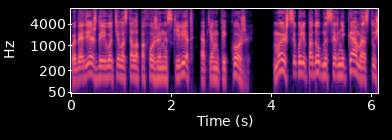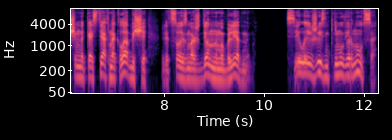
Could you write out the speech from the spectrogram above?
Под одеждой его тело стало похоже на скелет, обтянутый кожей. Мышцы были подобны сорнякам, растущим на костях на кладбище, лицо изможденным и бледным. Сила и жизнь к нему вернутся,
